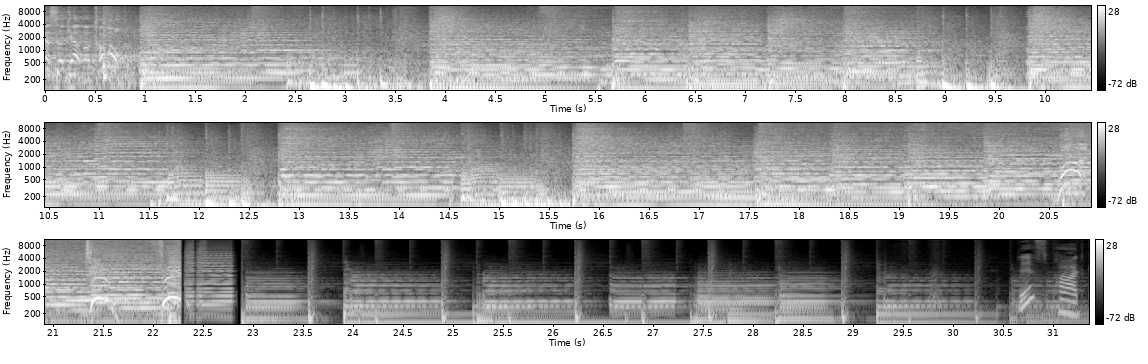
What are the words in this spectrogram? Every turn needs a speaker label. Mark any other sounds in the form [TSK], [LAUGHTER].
Speaker 1: hands together. Come on.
